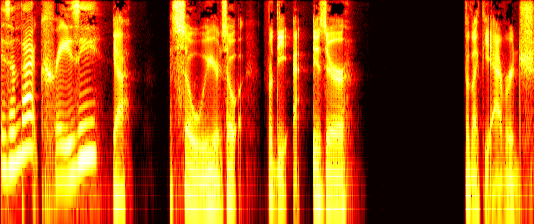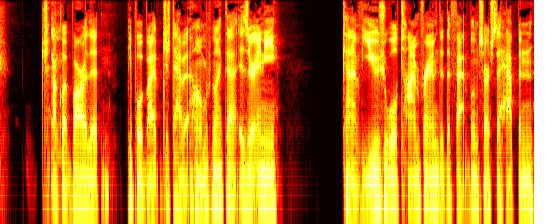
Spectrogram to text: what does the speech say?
Isn't that crazy? Yeah. That's so weird. So for the is there for like the average chocolate bar that people would buy just to have at home or something like that, is there any kind of usual time frame that the fat bloom starts to happen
